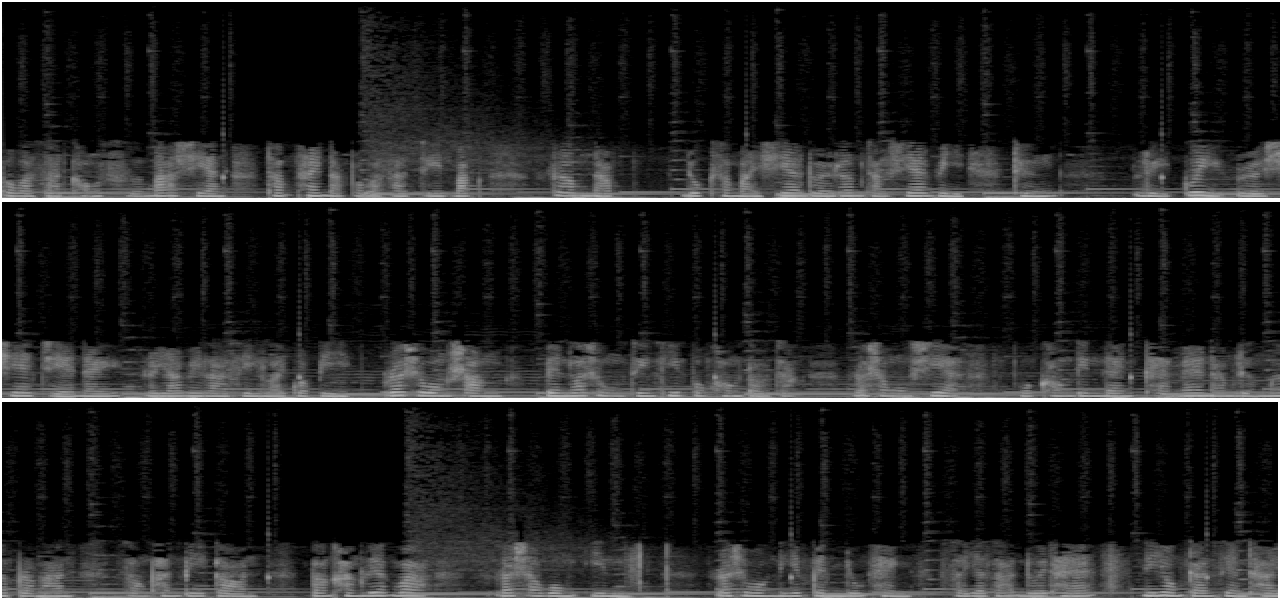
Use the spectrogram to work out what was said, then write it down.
ประวัติศาสตร์ของสือมาเชียนทำให้นักประวัติศาสตร์จีนมักเริ่มนับยุคสมัยเชี่ยโดยเริ่มจากเชี่ยวีถึงหลี่กุ้ยหรือเชี่ยเจียในระยะเวลา 400 กว่าปี ราชวงศ์ชังเป็นราชวงศ์จีนที่ปกครองต่อจากราชวงศ์เชี่ยปกครองดินแดนแถบแม่น้ำเหลืองเมื่อประมาณ 2,000 ปีก่อน บางครั้งเรียกว่า ราชวงศ์อิน ราชวงศ์นี้เป็นยุคแห่งไสยศาสตร์โดยแท้ นิยมการเสี่ยงทาย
